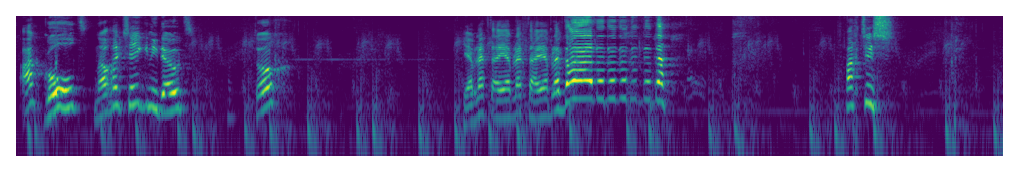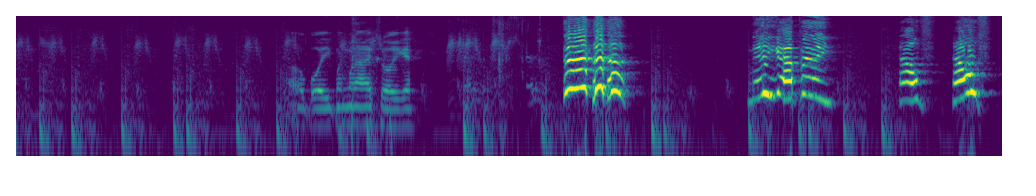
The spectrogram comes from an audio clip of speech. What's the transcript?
Ah, gold. Nou ga ik zeker niet dood. Toch? Jij blijft daar, jij blijft daar, jij blijft daar. Da, da. Oh boy, ik maak me eigenlijk zorgen. 9 HP! Help! Help!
